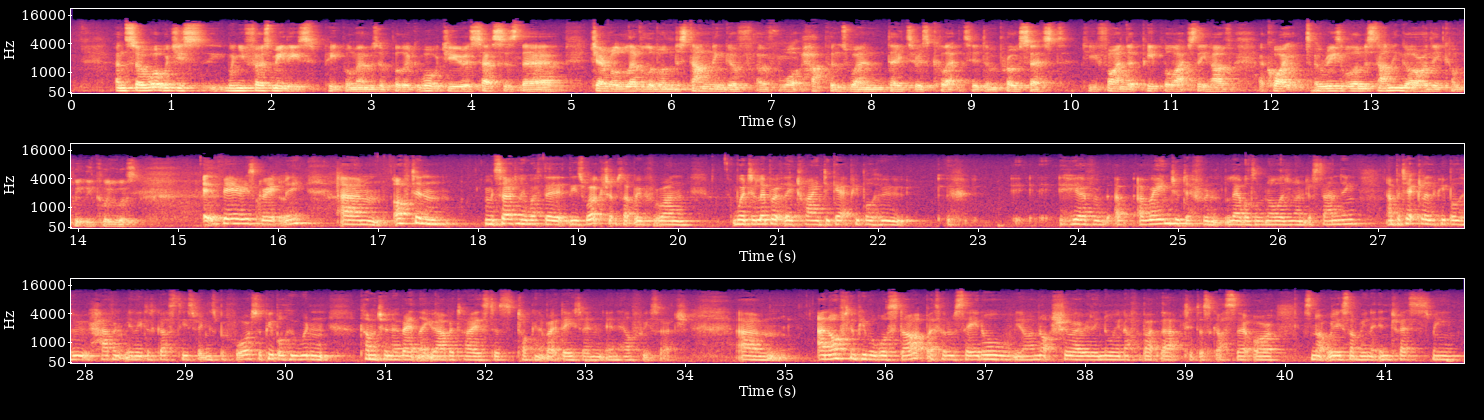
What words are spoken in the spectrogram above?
And so, what would you, when you first meet these people, members of public, what would you assess as their general level of understanding of, of what happens when data is collected and processed? Do you find that people actually have a quite a reasonable understanding, or are they completely clueless? It varies greatly. Um, often, I mean, certainly with the, these workshops that we've run, we're deliberately trying to get people who who have a, a, range of different levels of knowledge and understanding, and particularly people who haven't really discussed these things before. So people who wouldn't come to an event that you advertised as talking about data in, in health research. Um, and often people will start by sort of saying, "Oh, you know, I'm not sure I really know enough about that to discuss it," or "It's not really something that interests me."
